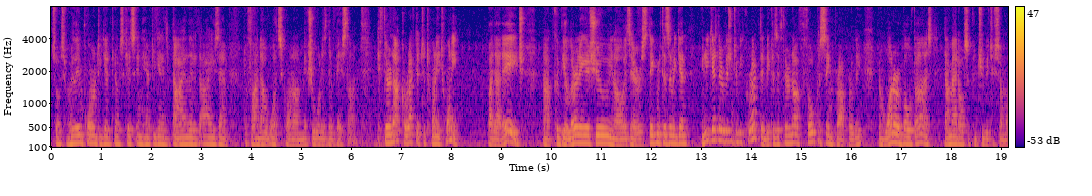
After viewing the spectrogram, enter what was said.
so it's really important to get those kids in here to get a dilated eye exam to find out what's going on, make sure what is their baseline. If they're not corrected to 20/20 by that age, uh, could be a learning issue. You know, is there astigmatism again? You need to get their vision to be corrected because if they're not focusing properly in one or both eyes, that might also contribute to some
